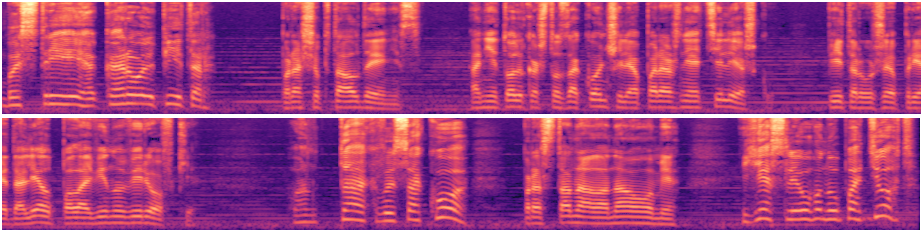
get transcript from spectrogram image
«Быстрее, король Питер!» – прошептал Деннис. Они только что закончили опорожнять тележку. Питер уже преодолел половину веревки. «Он так высоко!» – простонала Наоми. «Если он упадет...»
